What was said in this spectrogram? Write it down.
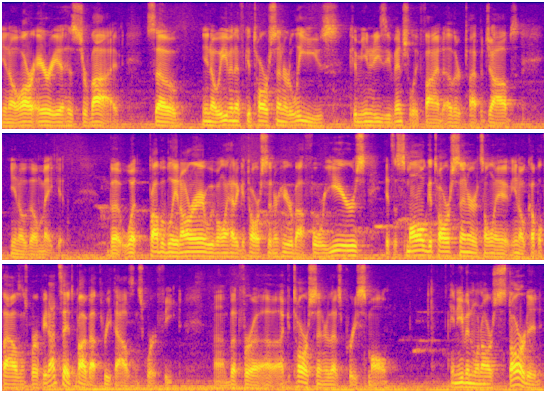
you know, our area has survived. So, you know, even if Guitar Center leaves, communities eventually find other type of jobs, you know, they'll make it. But what probably in our area, we've only had a Guitar Center here about four years. It's a small Guitar Center. It's only, you know, a couple thousand square feet. I'd say it's probably about 3,000 square feet. Uh, but for a, a Guitar Center, that's pretty small. And even when ours started,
